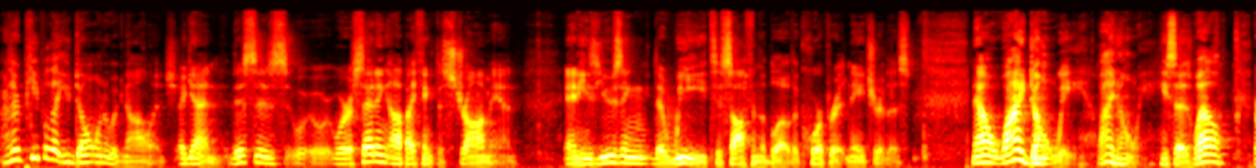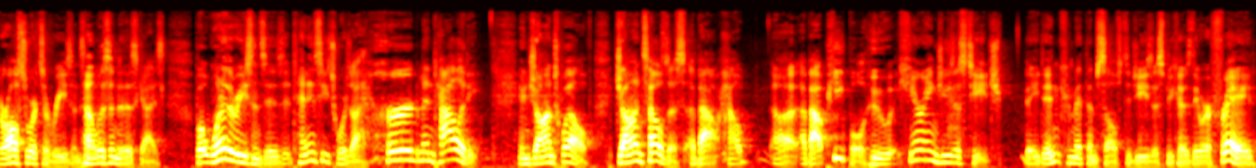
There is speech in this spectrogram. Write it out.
are there people that you don't want to acknowledge? Again, this is we're setting up, I think, the straw man, and he's using the we to soften the blow, the corporate nature of this. Now, why don't we? Why don't we? He says, well, there are all sorts of reasons. Now, listen to this, guys. But one of the reasons is a tendency towards a herd mentality. In John 12, John tells us about how uh, about people who, hearing Jesus teach, they didn't commit themselves to Jesus because they were afraid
